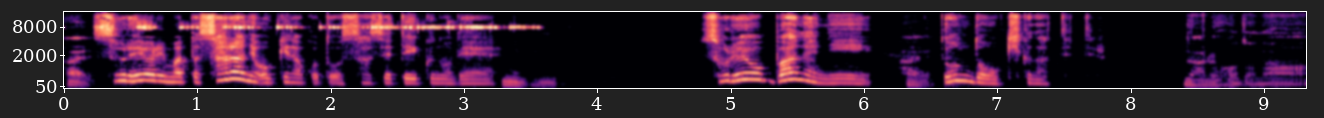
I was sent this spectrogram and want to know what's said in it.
はい。それよりまたさらに大きなことをさせていくのでうんうん。それをバネにはい。どんどん大きくなってってる。なるほどな。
